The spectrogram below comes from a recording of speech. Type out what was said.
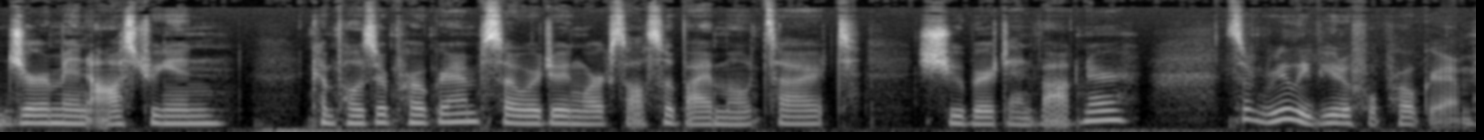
German Austrian composer program, so we're doing works also by Mozart, Schubert, and Wagner. It's a really beautiful program.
